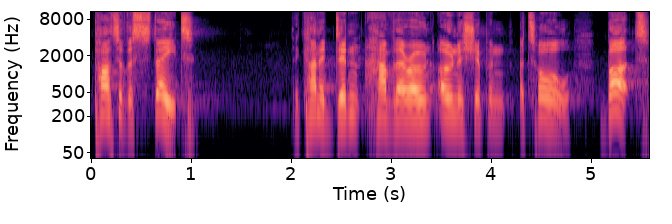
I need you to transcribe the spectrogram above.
part of the state. They kind of didn't have their own ownership in, at all. But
